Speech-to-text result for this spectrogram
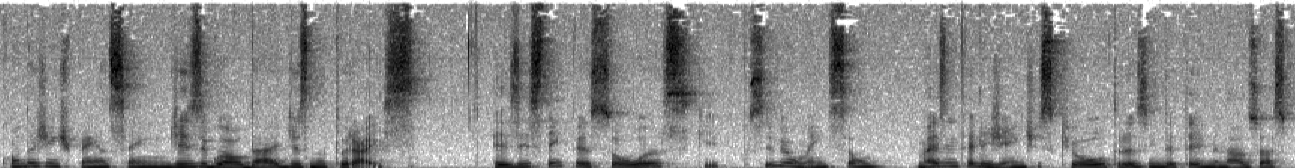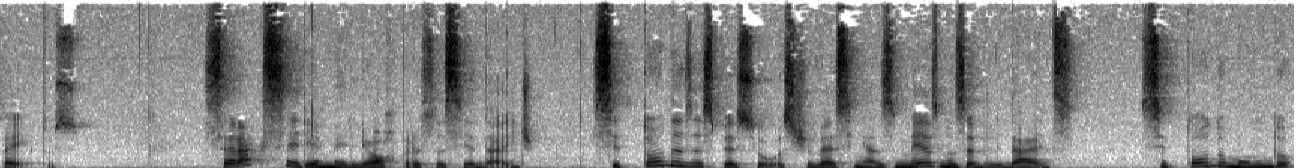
quando a gente pensa em desigualdades naturais, existem pessoas que possivelmente são mais inteligentes que outras em determinados aspectos. Será que seria melhor para a sociedade se todas as pessoas tivessem as mesmas habilidades? Se todo mundo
